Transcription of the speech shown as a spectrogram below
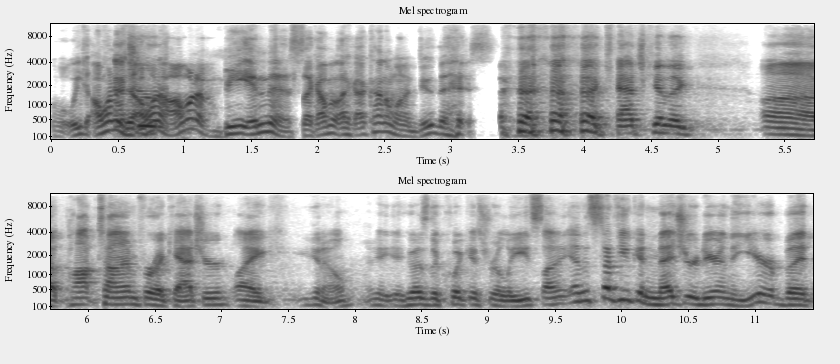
We, I want to, I want to, I want to be in this. Like, I'm like, I kind of want to do this. Catch can like uh, pop time for a catcher, like you know, who has the quickest release, and the stuff you can measure during the year. But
